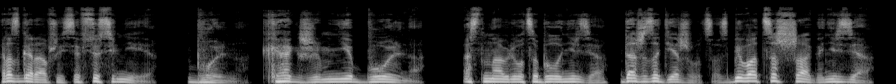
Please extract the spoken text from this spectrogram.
разгоравшийся все сильнее. Больно. Как же мне больно. Останавливаться было нельзя. Даже задерживаться, сбиваться с шага нельзя.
